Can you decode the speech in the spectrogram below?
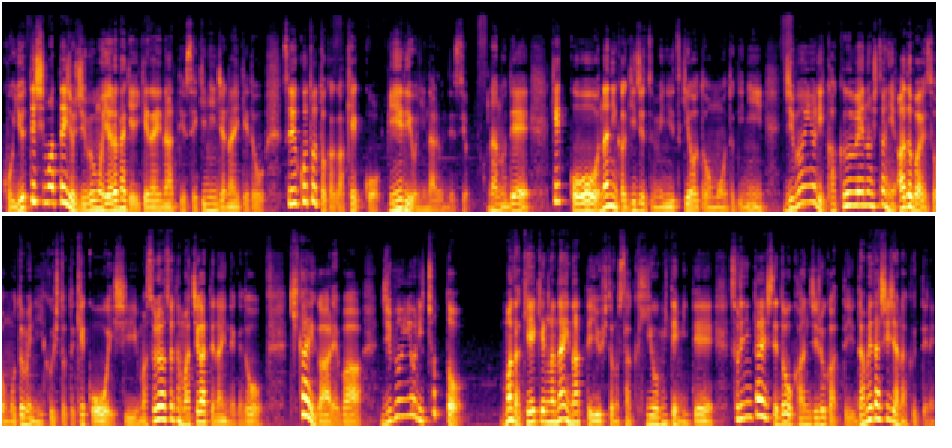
こう言ってしまった以上自分もやらなきゃいけないなっていう責任じゃないけどそういうこととかが結構見えるようになるんですよ。なので結構何か技術身につけようと思う時に自分より格上の人にアドバイスを求めに行く人って結構多いし、まあ、それはそれで間違ってないんだけど機会があれば自分よりちょっとまだ経験がないなっていう人の作品を見てみてそれに対してどう感じるかっていうダメ出しじゃなくってね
